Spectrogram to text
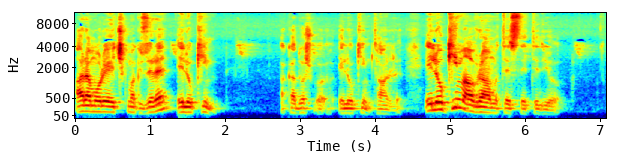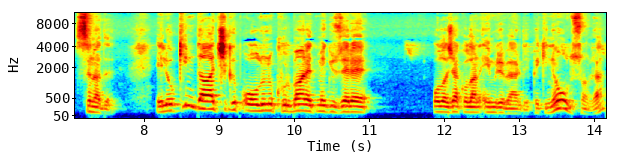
Aram oraya çıkmak üzere Elokim. Akadosh Elokim Tanrı. Elokim Abraham'ı test etti diyor. Sınadı. Elokim dağa çıkıp oğlunu kurban etmek üzere olacak olan emri verdi. Peki ne oldu sonra?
